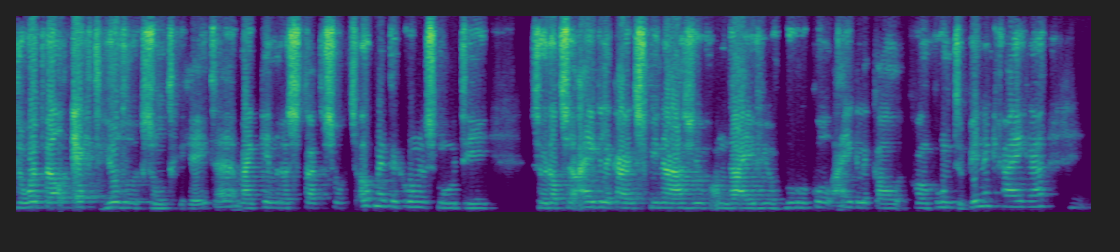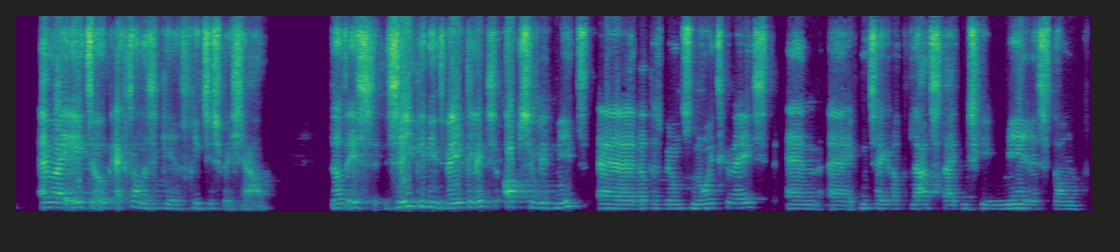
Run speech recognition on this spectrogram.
er wordt wel echt heel veel gezond gegeten. Mijn kinderen starten soms ook met een groene smoothie zodat ze eigenlijk uit spinazie of andijvie of boerenkool eigenlijk al gewoon groente binnenkrijgen. En wij eten ook echt wel eens een keer een frietje speciaal. Dat is zeker niet wekelijks, absoluut niet. Uh, dat is bij ons nooit geweest. En uh, ik moet zeggen dat de laatste tijd misschien meer is dan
